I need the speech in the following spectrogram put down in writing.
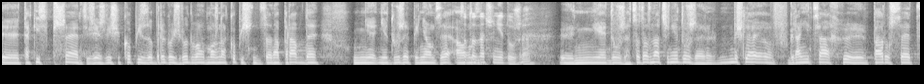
Y, taki sprzęt, jeżeli się kupi z dobrego źródła, można kupić za naprawdę nie- nieduże pieniądze. A Co on, to znaczy nieduże? y, Nieduże. Co to znaczy nieduże? Myślę w granicach y, paruset,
